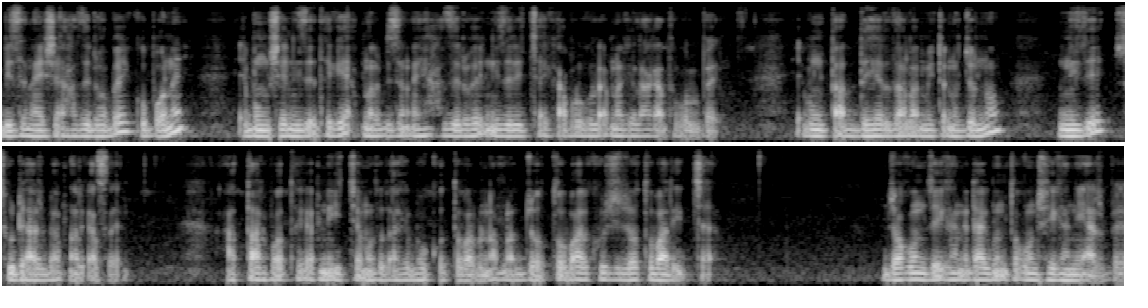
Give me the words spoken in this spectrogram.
বিছানায় এসে হাজির হবে গোপনে এবং সে নিজে থেকে আপনার বিছানায় হাজির হয়ে নিজের ইচ্ছায় কাপড়গুলো আপনাকে লাগাতে বলবে এবং তার দেহের জ্বালা মেটানোর জন্য নিজে ছুটে আসবে আপনার কাছে। আর তারপর থেকে আপনি ইচ্ছা মতো তাকে ভোগ করতে পারবেন। আপনার যতবার খুশি যতবার ইচ্ছা। যখন যেখানে ডাকবেন তখন সেখানেই আসবে।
